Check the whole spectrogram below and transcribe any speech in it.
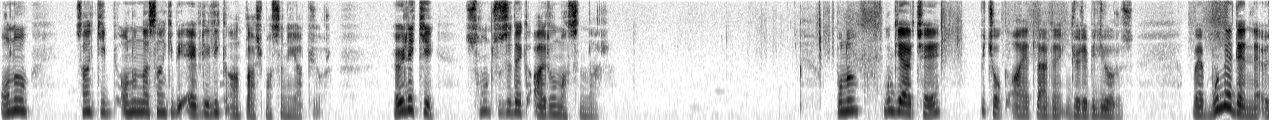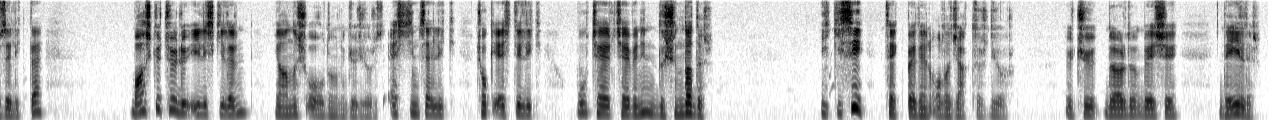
onu sanki onunla sanki bir evlilik antlaşmasını yapıyor. Öyle ki sonsuza dek ayrılmasınlar. Bunu bu gerçeği birçok ayetlerde görebiliyoruz. Ve bu nedenle özellikle başka türlü ilişkilerin yanlış olduğunu görüyoruz. Eşcinsellik, çok eşlilik bu çerçevenin dışındadır. İkisi tek beden olacaktır diyor. Üçü, dördü, beşi değildir.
